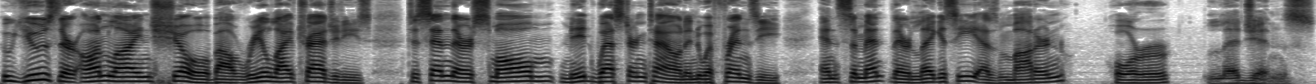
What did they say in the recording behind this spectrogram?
who use their online show about real life tragedies to send their small Midwestern town into a frenzy and cement their legacy as modern horror legends.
